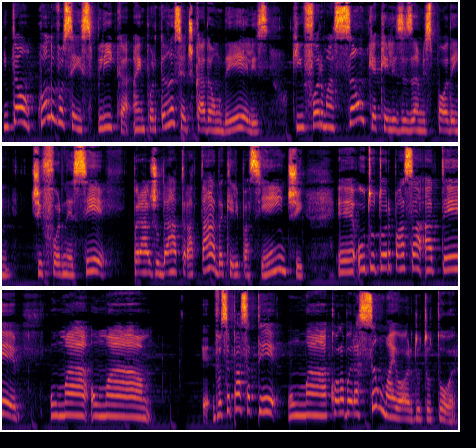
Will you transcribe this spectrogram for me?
Então, quando você explica a importância de cada um deles, que informação que aqueles exames podem te fornecer para ajudar a tratar daquele paciente, é, o tutor passa a ter uma, uma é, você passa a ter uma colaboração maior do tutor.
